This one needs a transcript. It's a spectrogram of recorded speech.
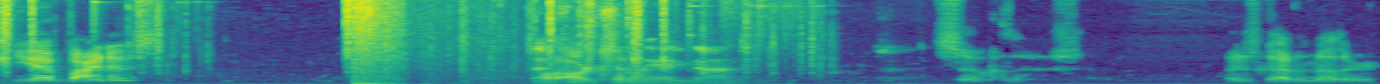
Do you have binos? Oh, Unfortunately, I do not. So close. I just got another.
